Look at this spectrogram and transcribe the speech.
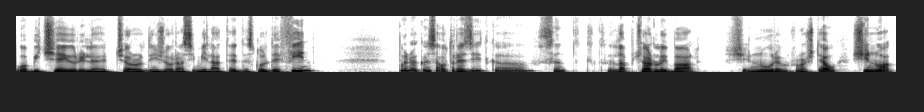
obiceiurile celor din jur asimilate destul de fin, până când s-au trezit că sunt la picioarele lui Baal și nu recunoșteau și nu,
